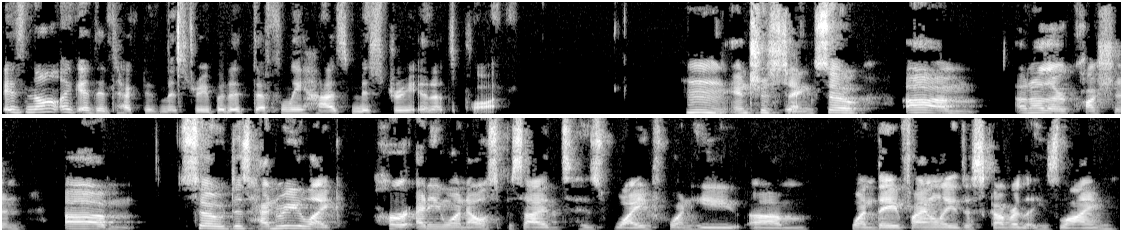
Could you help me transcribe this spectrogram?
it's not like a detective mystery, but it definitely has mystery in its plot. Hmm, interesting. Yeah. So, um, another question. Um, so does Henry like hurt anyone else besides his wife when he, um, when they finally discover that he's lying?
